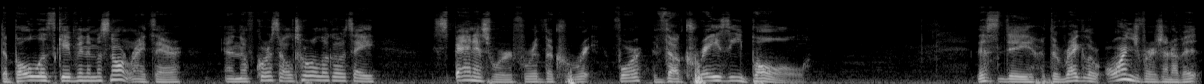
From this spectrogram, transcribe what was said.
the bowl is giving him a snort right there. And of course, El Toro Loco is a Spanish word for the for the crazy bowl. This is the the regular orange version of it.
